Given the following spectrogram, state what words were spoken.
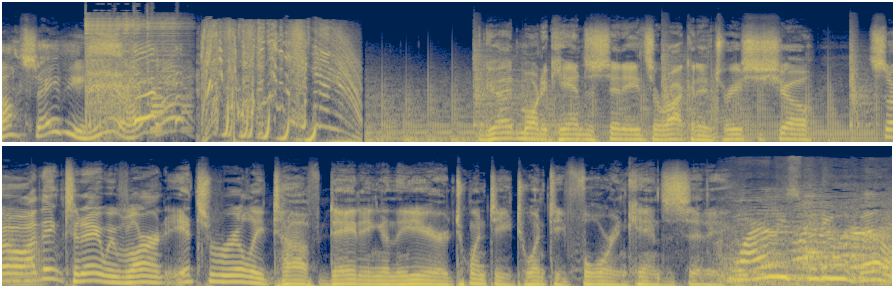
I'll save you here. Good morning, Kansas City. It's a Rocket and Teresa show. So I think today we've learned it's really tough dating in the year 2024 in Kansas City. Why are we splitting the bill?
